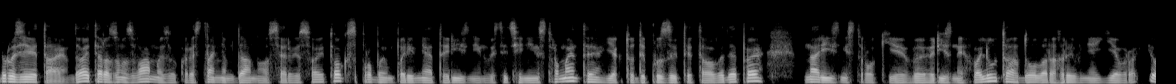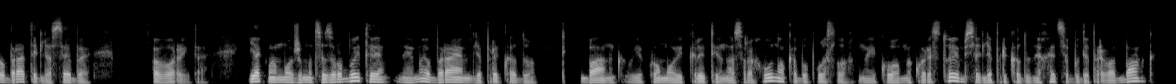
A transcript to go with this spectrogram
Друзі, вітаю! Давайте разом з вами з використанням даного сервісу iTalk спробуємо порівняти різні інвестиційні інструменти, як то депозити та ОВДП, на різні строки в різних валютах долар, гривня, євро, і обрати для себе фаворита. Як ми можемо це зробити? Ми обираємо для прикладу банк, у якому відкритий у нас рахунок або послугами якого ми користуємося. Для прикладу, нехай це буде Приватбанк.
